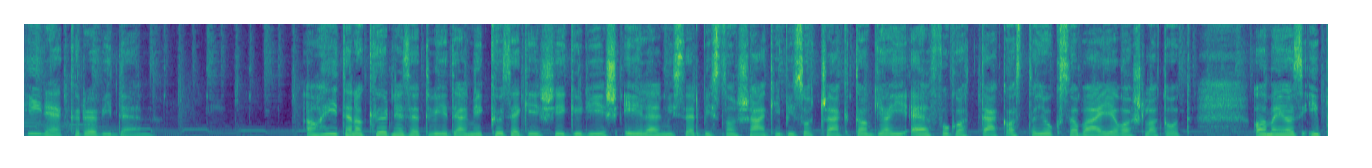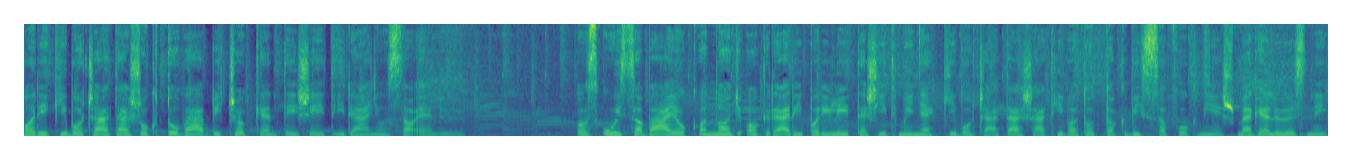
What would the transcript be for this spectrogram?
Hírek röviden. A héten a Környezetvédelmi Közegészségügyi és Élelmiszerbiztonsági Bizottság tagjai elfogadták azt a jogszabályjavaslatot, amely az ipari kibocsátások további csökkentését irányozza elő. Az új szabályok a nagy agráripari létesítmények kibocsátását hivatottak visszafogni és megelőzni,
